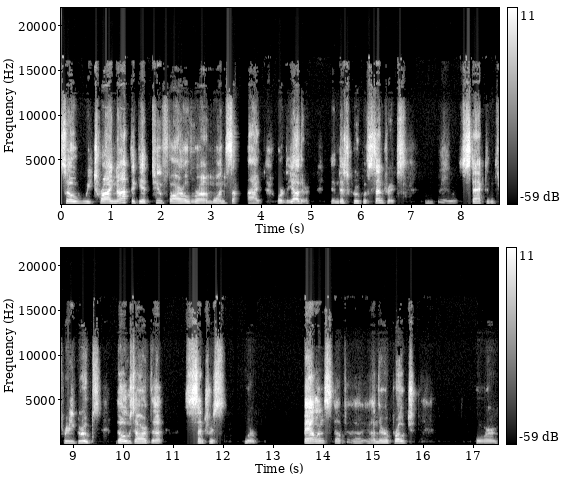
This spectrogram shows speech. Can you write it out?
So we try not to get too far over on one side or the other and this group of centrics stacked in three groups, those are the centrists who are balanced of, uh, on their approach or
